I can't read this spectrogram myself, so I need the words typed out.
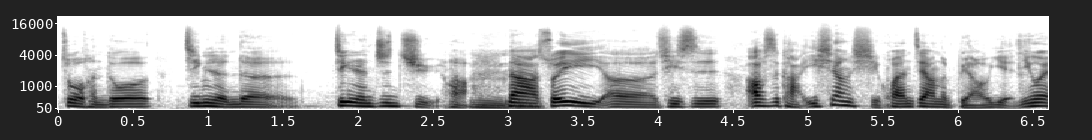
做很多惊人的惊人之举哈。嗯那所以呃，其实奥斯卡一向喜欢这样的表演，因为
